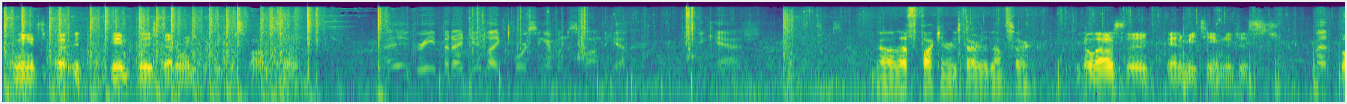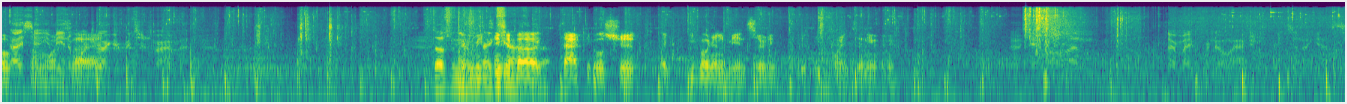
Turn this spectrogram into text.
I think it's uh, but it, the game plays better when you can pick your spawns. So I agree, but I do like forcing everyone to spawn together in cash. No, that's fucking retarded. I'm sorry. it allows the enemy team to just But I Focus see on you one mean a more side. target-rich environment. Doesn't I even make think sense. about tactical shit. Like people are gonna be inserting 50 points anyway. Okay, well, I'm thermite for no actual reason, I guess.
